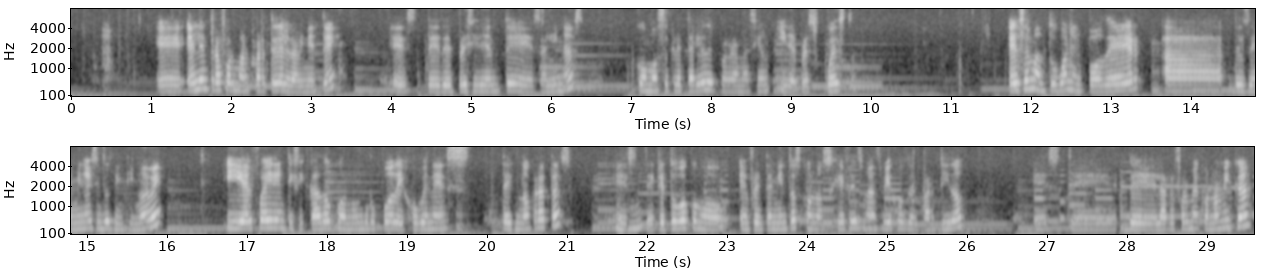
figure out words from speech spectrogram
Eh, él entró a formar parte del gabinete este, del presidente Salinas como secretario de programación y de presupuesto. Él se mantuvo en el poder ah, desde 1929 y él fue identificado con un grupo de jóvenes tecnócratas este, que tuvo como enfrentamientos con los jefes más viejos del partido este, de la reforma económica.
